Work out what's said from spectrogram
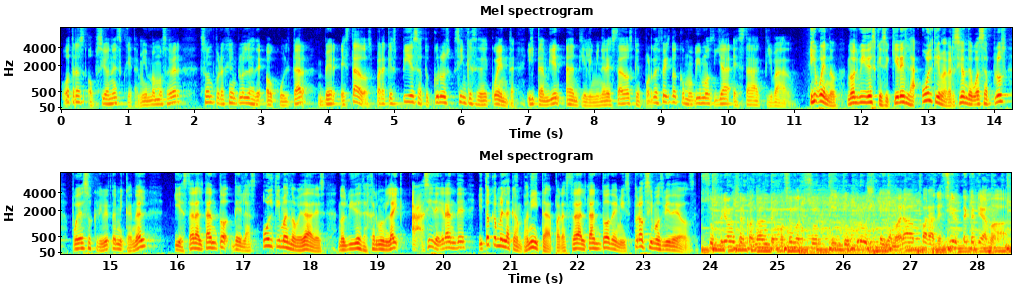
Otras opciones que también vamos a ver son por ejemplo las de ocultar ver estados para que espíes a tu cruz sin que se dé cuenta y también anti-eliminar estados que por defecto como vimos ya está activado. Y bueno, no olvides que si quieres la última versión de WhatsApp Plus, puedes suscribirte a mi canal y estar al tanto de las últimas novedades. No olvides dejarme un like así de grande y tócame la campanita para estar al tanto de mis próximos videos. Suscríbanse al canal de José Matsu y tu crush te llamará para decirte que te ama.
